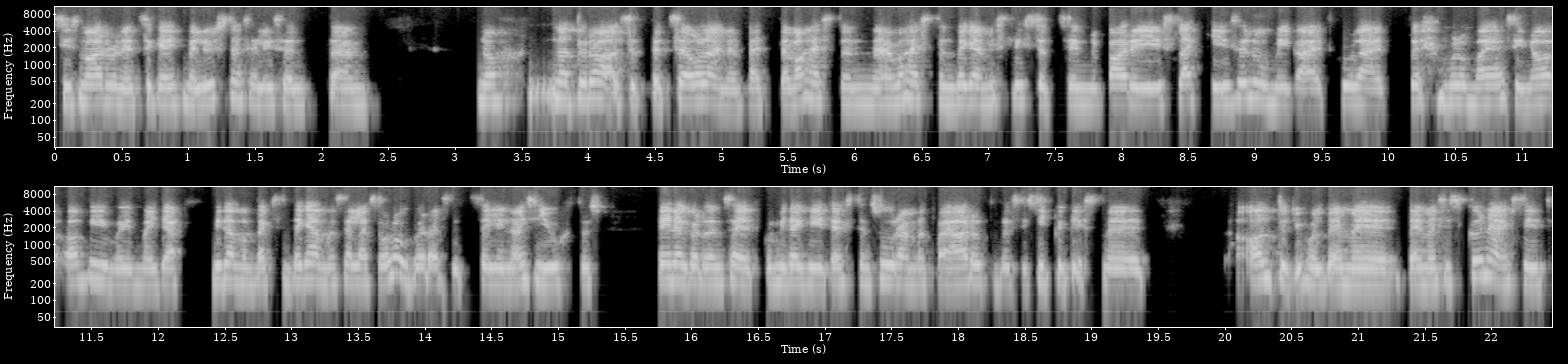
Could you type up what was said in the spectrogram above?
siis ma arvan, et see käib meil üsna selliselt äh, noh, naturaalselt, et see oleneb, et vahest on, vahest on tegemist lihtsalt siin paari Slacki sõnumiga, et kuule, et mul on vaja siin abi või ma ei tea, mida ma peaksin tegema selles olukorras, et selline asi juhtus. teinekord on see, et kui midagi tõesti on suuremat vaja arutada, siis ikkagist me antud juhul teeme, teeme siis kõnesid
